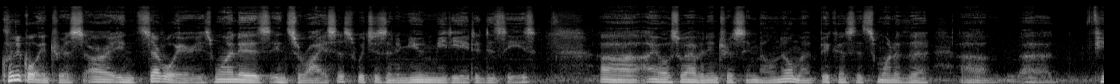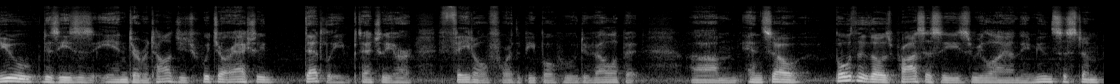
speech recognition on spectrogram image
clinical interests are in several areas. One is in psoriasis, which is an immune mediated disease. Uh, I also have an interest in melanoma because it's one of the um, uh, few diseases in dermatology which are actually deadly, potentially are fatal for the people who develop it. Um, and so both of those processes rely on the immune system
